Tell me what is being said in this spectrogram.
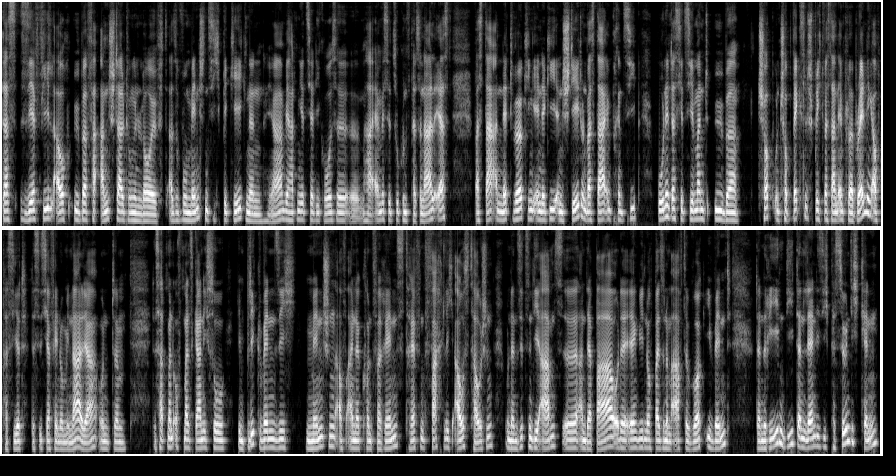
dass sehr viel auch über Veranstaltungen läuft, also wo Menschen sich begegnen. Ja, wir hatten jetzt ja die große äh, HR-Messe Zukunft Personal erst, was da an Networking-Energie entsteht und was da im Prinzip, ohne dass jetzt jemand über Job und Jobwechsel spricht, was da an Employer Branding auch passiert, das ist ja phänomenal, ja. Und ähm, das hat man oftmals gar nicht so im Blick, wenn sich Menschen auf einer Konferenz treffen, fachlich austauschen und dann sitzen die abends äh, an der Bar oder irgendwie noch bei so einem After-Work-Event. Dann reden die, dann lernen die sich persönlich kennen.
